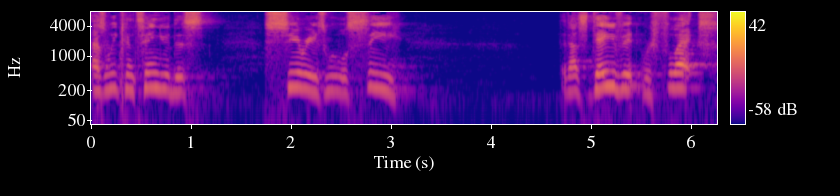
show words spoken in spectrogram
as we continue this series, we will see that as David reflects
